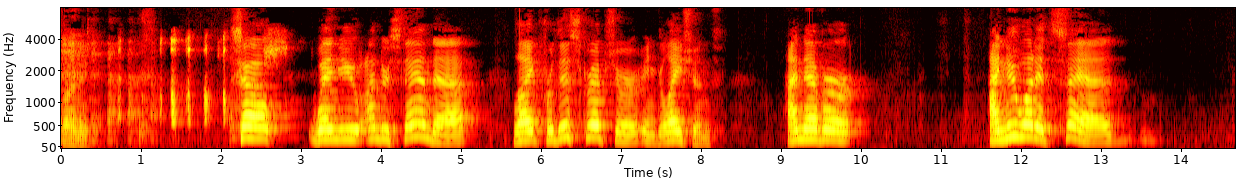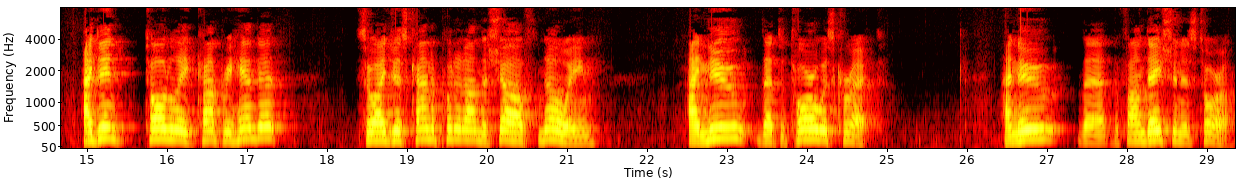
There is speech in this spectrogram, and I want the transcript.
funny. So when you understand that, like for this scripture in Galatians, I never, I knew what it said. I didn't totally comprehend it. So I just kind of put it on the shelf knowing I knew that the Torah was correct. I knew that the foundation is Torah.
